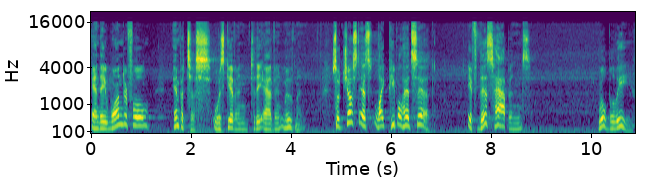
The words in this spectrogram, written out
and a wonderful impetus was given to the Advent movement. So, just as like people had said, if this happens, we'll believe.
